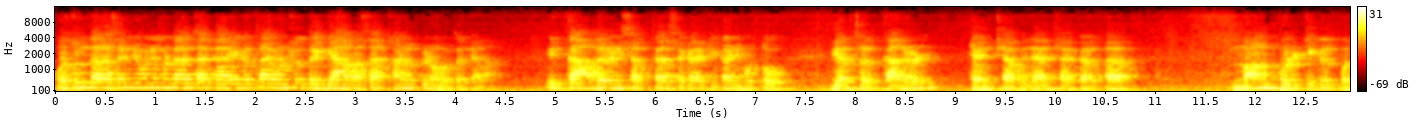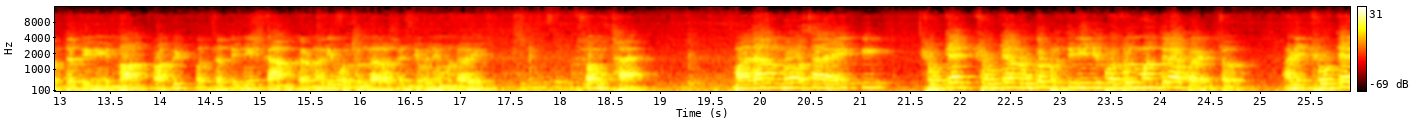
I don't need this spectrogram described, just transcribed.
वसुंधरा संजीवनी मंडळाचा कार्यकर्ता आहे म्हटलं तर या असा खाणं पिणं होतं त्याला. इतका आदर आणि सत्कार सगळ्या ठिकाणी होतो. याचं कारण त्यांच्या भल्याच्या करता नॉन पॉलिटिकल पद्धतीने नॉन प्रॉफिट पद्धतीने काम करणारी वसुंधरा संजीवनी मंडळ संस्था आहे. माझा अनुभव असा आहे की छोट्या छोट्या लोकप्रतिनिधीपासून मंत्र्यापर्यंत आणि छोट्या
